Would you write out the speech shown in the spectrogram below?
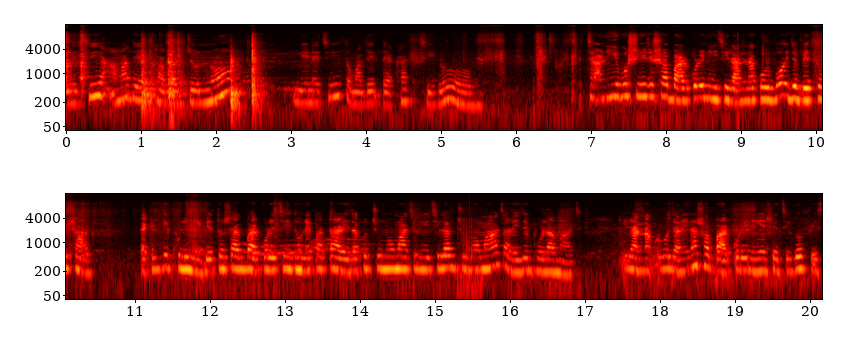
এনেছি আমাদের খাবার জন্য এনেছি, তোমাদের দেখাচ্ছি গো। চা নিয়ে বসিয়ে যে সব বার করে নিয়েছি, রান্না করব এই যে বেথো শাক। প্যাকেট দিয়ে খুলিনি, বেথো শাক বার করেছি, ধনে পাতা, আর এই দেখো চুনো মাছ নিয়েছিলাম, চুনো মাছ আর এই যে ভোলা মাছ। কি রান্না করব জানি না, সব বার করে নিয়ে এসেছি গো ফ্রিজ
